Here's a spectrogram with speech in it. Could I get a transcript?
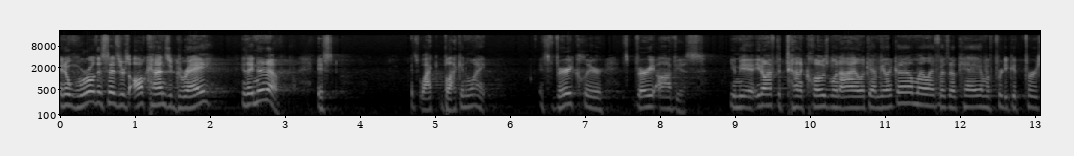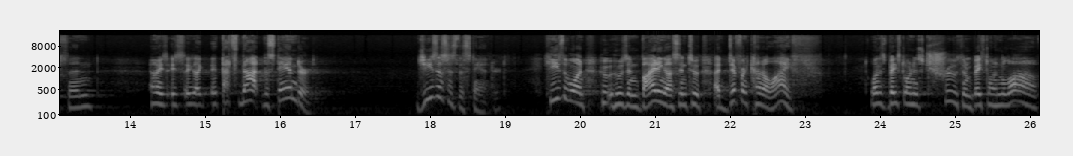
in a world that says there's all kinds of gray, he's like, no, no, it's it's black, black and white. It's very clear, it's very obvious. You, mean, you don't have to kind of close one eye and look at me like, oh, my life was okay. I'm a pretty good person. No, he's, he's like, that's not the standard. Jesus is the standard. He's the one who, who's inviting us into a different kind of life, one that's based on his truth and based on love.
